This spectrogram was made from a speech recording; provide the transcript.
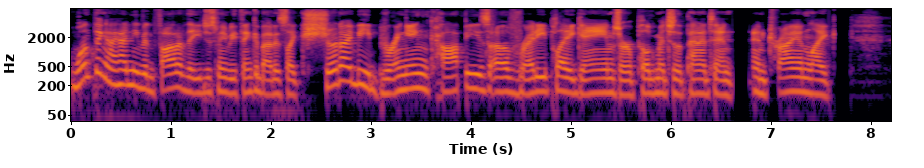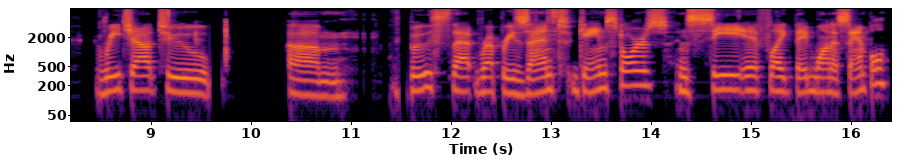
one thing I hadn't even thought of that you just made me think about is like, should I be bringing copies of Ready Play Games or Pilgrimage of the Penitent and try and like reach out to um, booths that represent game stores and see if like they'd want a sample?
